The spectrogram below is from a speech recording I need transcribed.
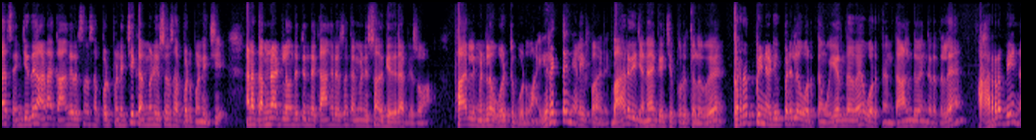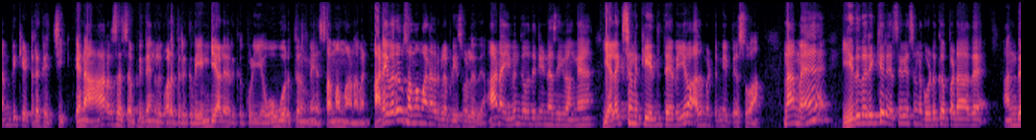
தான் செஞ்சது ஆனால் காங்கிரஸும் சப்போர்ட் பண்ணிச்சு கம்யூனிஸ்டும் சப்போர்ட் பண்ணிச்சு. ஆனால் தமிழ்நாட்டில் வந்துட்டு இந்த காங்கிரஸும் கம்யூனிஸ்டும் அதுக்கு எதிராக பேசுவான். பார்லிமெண்ட்ல ஓட்டு போடுவான். இரட்டை நிலைப்பாடு. பாரதிய ஜனதா கட்சியை பொறுத்தளவு பிறப்பின் அடிப்படையில் ஒருத்தன் உயர்ந்தவன் ஒருத்தன் தாழ்ந்தவங்கிறதுல அறவே நம்பிக்கையற்ற கட்சி. ஏன்னா ஆர்எஸ்எஸ் அப்படிதான் எங்களுக்கு வளர்த்துருக்குது. இந்தியாவில் இருக்கக்கூடிய ஒவ்வொருத்தருமே சமமானவன். அனைவரும் சமமானவர்கள் அப்படி சொல்லுது. ஆனா இவங்க வந்துட்டு என்ன செய்வாங்க? எலெக்ஷனுக்கு எது தேவையோ அது மட்டுமே பேசுவான். நாம இதுவரைக்கும் ரிசர்வேஷன் கொடுக்கப்படாத அந்த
